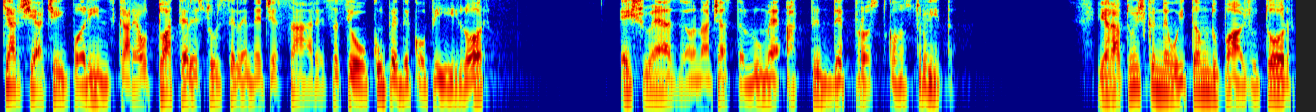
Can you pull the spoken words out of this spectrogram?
Chiar și acei părinți care au toate resursele necesare să se ocupe de copiii lor, eșuează în această lume atât de prost construită. Iar atunci când ne uităm după ajutor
